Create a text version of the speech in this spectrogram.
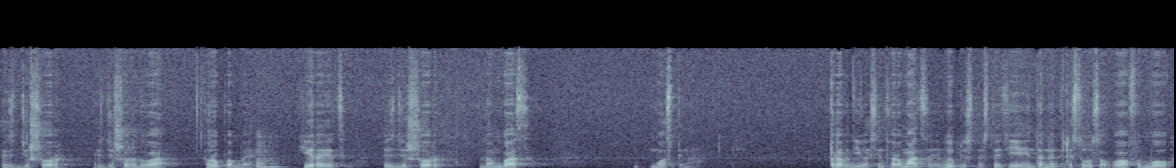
СДШОР, СДШОР-2. Группа Б. Угу. Кировец, СДШОР, Донбасс, Моспина. Правдивость информации, выплеснутой статье интернет-ресурсов УАФутбол,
